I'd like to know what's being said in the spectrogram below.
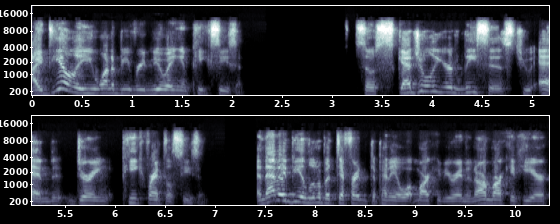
ideally, you want to be renewing in peak season. So schedule your leases to end during peak rental season. And that may be a little bit different depending on what market you're in. In our market here,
